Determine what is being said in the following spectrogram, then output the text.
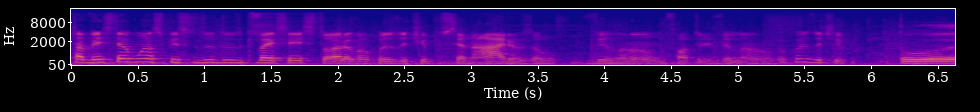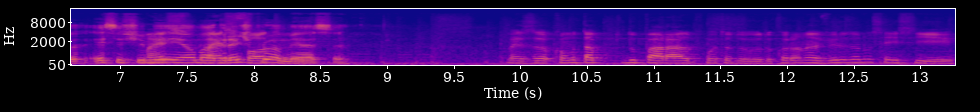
talvez tenha algumas pistas do, do que vai ser a história, alguma coisa do tipo cenários, ou vilão, foto de vilão, alguma coisa do tipo. Pô, esse filme Mais- é uma grande promessa. Mas como tá tudo parado por conta do, do coronavírus, eu não sei se.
